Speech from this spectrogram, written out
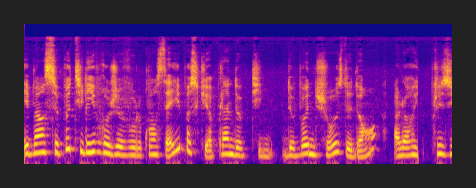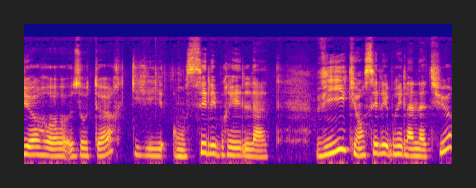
Eh bien, ce petit livre, je vous le conseille parce qu'il y a plein de petites, de bonnes choses dedans. Alors, il y a plusieurs euh, auteurs qui ont célébré la vie, qui ont célébré la nature.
